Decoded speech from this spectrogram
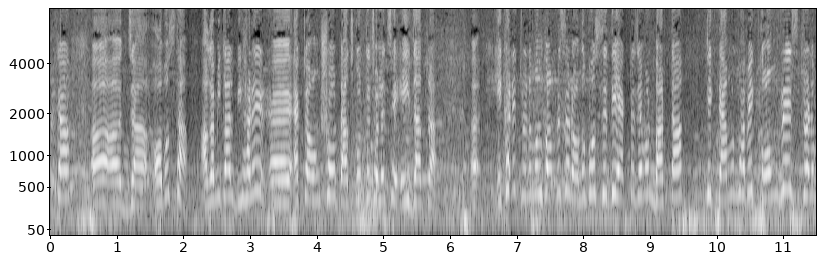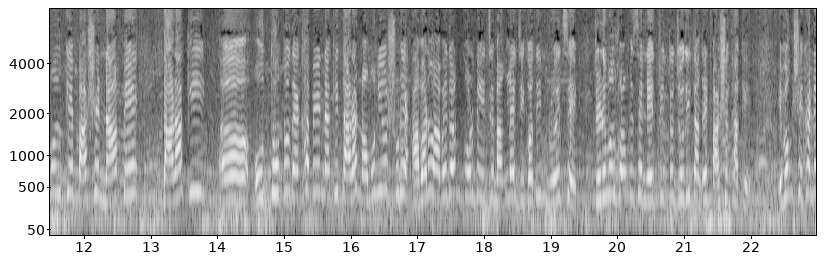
একটা অবস্থা, আগামীকাল বিহারের একটা অংশ টাচ করতে চলেছে এই যাত্রা। এখানে তৃণমূল কংগ্রেসের অনুপস্থিতি একটা যেমন বার্তা, ঠিক তেমন ভাবে কংগ্রেস তৃণমূলকে পাশে না পেয়ে তারা কি উদ্ধত দেখাবে নাকি তারা নমনীয় সুরে আবারও আবেদন করবে যে বাংলায় যে কদিন রয়েছে তৃণমূল কংগ্রেসের নেতৃত্ব যদি তাদের পাশে থাকে? এবং সেখানে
